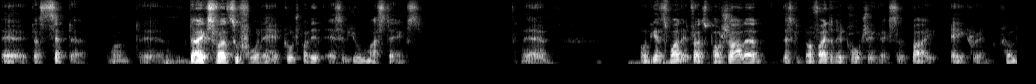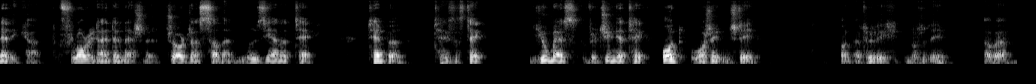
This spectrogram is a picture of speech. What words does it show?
äh, das Zepter. Und äh, Dykes war zuvor der Head Coach bei den SMU Mustangs. Und jetzt mal etwas pauschaler. Es gibt noch weitere Coachingwechsel bei Akron, Connecticut, Florida International, Georgia Southern, Louisiana Tech, Temple, Texas Tech UMass, Virginia Tech und Washington State. Und natürlich Notre Dame. Aber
